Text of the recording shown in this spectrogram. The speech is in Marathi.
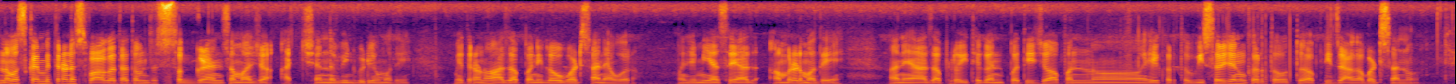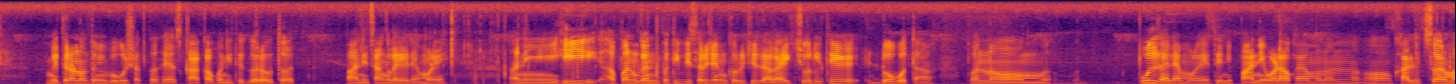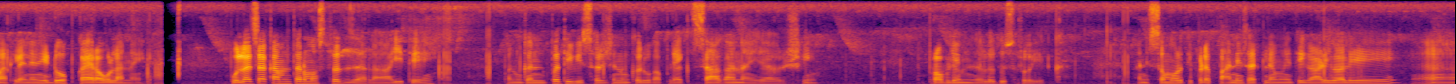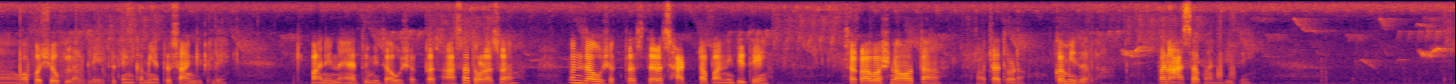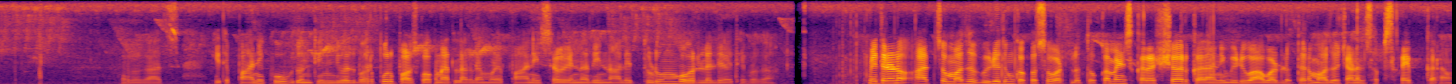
नमस्कार मित्रांनो स्वागत आहे तुमचं सगळ्यांचं माझ्या आजच्या नवीन व्हिडिओमध्ये. मित्रांनो आज आपण इलो भटसाण्यावर. म्हणजे मी असे आज आमरडमध्ये आणि आज आपलं इथे गणपती जो आपण हे करतो विसर्जन करतो तो आपली जागा भटसानो मित्रांनो तुम्ही बघू शकता हे आज काका पण इथे गरवतात पाणी चांगलं येल्यामुळे. आणि ही आपण गणपती विसर्जन करूची जागा ॲक्च्युअल इथे डोब होता पण पूल झाल्यामुळे त्यांनी पाणी वडावया म्हणून खाली चर मारले आणि डोप काय रावला नाही. पुलाचं काम तर मस्तच झाला इथे पण गणपती विसर्जन करूक आपल्या एक जागा नाही यावर्षी. प्रॉब्लेम झालं दुसरं एक. आणि समोर तिकडे पाणी साठल्यामुळे ते गाडीवाले वापस येऊक लागले. तर त्यांना मी आता सांगितले की पाणी नाही आहे, तुम्ही जाऊ शकतास. असा थोडासा पण जाऊ शकतास. जरा साठता पाणी तिथे. सकाळपासून होता. आता थोडा कमी झाला. पण असा पाणी तिथे बघा आज इथे पाणी खूप दोन तीन दिवस भरपूर पाऊस कोकणात लागल्यामुळे पाणी सगळे नदी नाले तुडुंब भरलेले आहेत हे बघा. मित्रांनो आजचं माझं व्हिडिओ तुमका कसं वाटलं तो कमेंट्स करा शेअर करा आणि व्हिडिओ आवडलो तर माझं चॅनल सबस्क्राईब करा.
